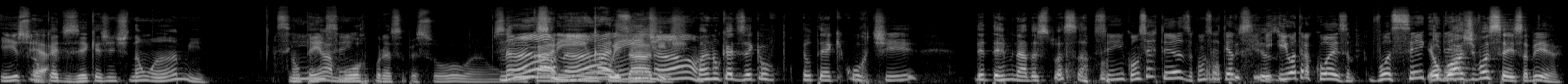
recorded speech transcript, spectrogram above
E isso não É. quer dizer que a gente não ame, não Sim, tenha sim. amor por essa pessoa, um Não, carinho, não, cuidado. não. Mas não quer dizer que eu, eu tenha que curtir determinada situação. Sim, com certeza, com Eu não certeza. E, e outra coisa, você que Eu de- gosto de vocês, sabia?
